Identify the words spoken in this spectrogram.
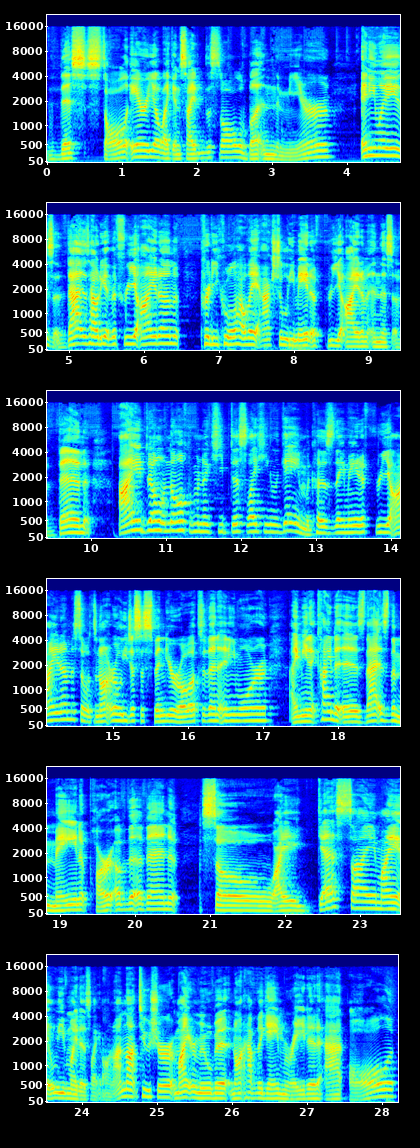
this stall area, like inside the stall, but in the mirror. Anyways, that is how to get the free item. Pretty cool how they actually made a free item in this event. I don't know if I'm gonna keep disliking the game because they made a free item, so it's not really just a spend your Robux event anymore. I mean, it kinda is. That is the main part of the event, so I guess I might leave my dislike on. I'm not too sure. Might remove it, not have the game rated at all.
